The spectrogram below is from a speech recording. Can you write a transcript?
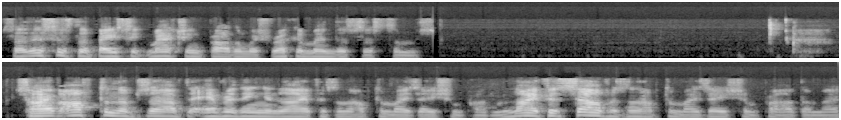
So this is the basic matching problem which recommender systems. So I've often observed that everything in life is an optimization problem. Life itself is an optimization problem. I,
